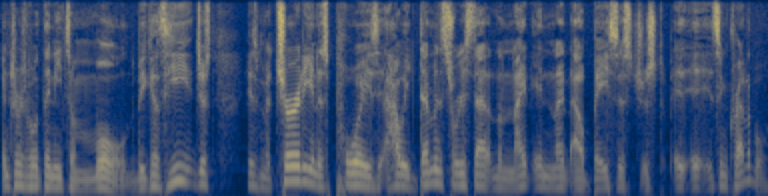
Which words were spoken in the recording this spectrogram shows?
in terms of what they need to mold because he just his maturity and his poise, how he demonstrates that on a night in night out basis, just it, it's incredible.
